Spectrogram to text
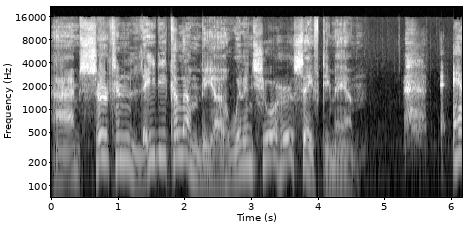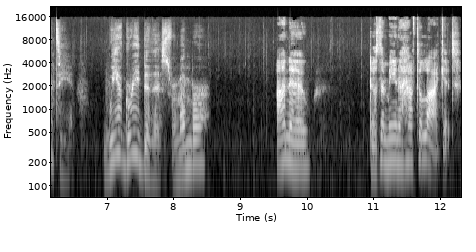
I'm certain Lady Columbia will ensure her safety, ma'am. Auntie, we agreed to this, remember? I know. Doesn't mean I have to like it.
